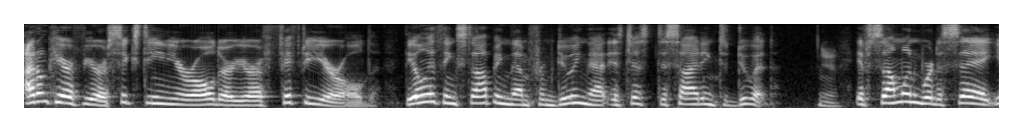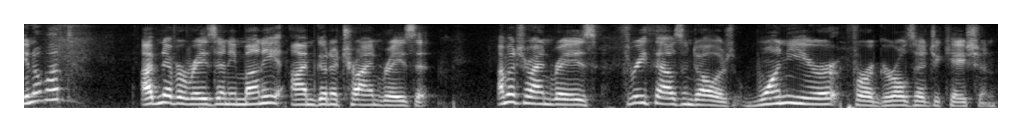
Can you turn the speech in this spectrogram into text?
I don't care if you're a 16 year old or you're a 50 year old, the only thing stopping them from doing that is just deciding to do it. Yeah. If someone were to say, you know what, I've never raised any money, I'm going to try and raise it. I'm going to try and raise $3,000 one year for a girl's education.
